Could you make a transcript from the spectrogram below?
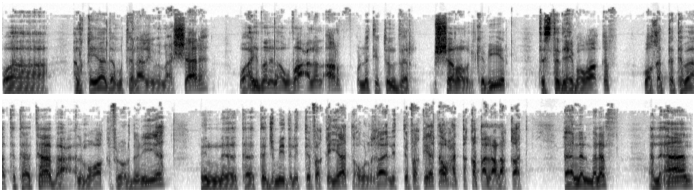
والقيادة متناغمة مع الشارع وأيضا الأوضاع على الأرض والتي تنذر بالشرر الكبير تستدعي مواقف وقد تتتابع المواقف الأردنية من تجميد الاتفاقيات أو إلغاء الاتفاقيات أو حتى قطع العلاقات. لأن الملف الآن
